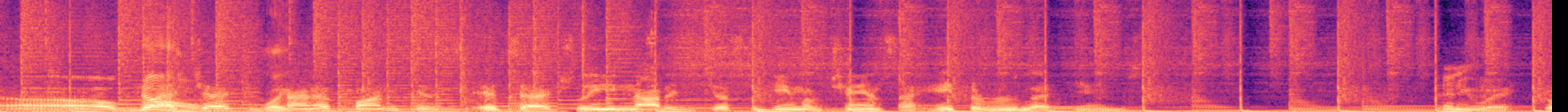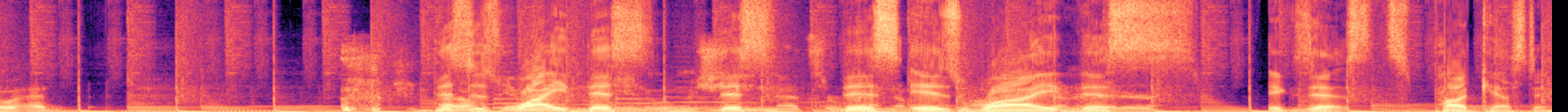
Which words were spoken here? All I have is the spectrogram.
Oh, No, blackjack is like- kind of fun because it's actually not a, just a game of chance. I hate the roulette games. Anyway, go ahead. This is why this into a machine this this is why generator. this exists podcasting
